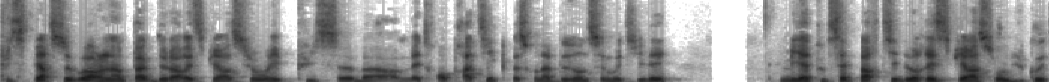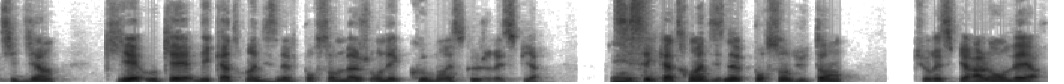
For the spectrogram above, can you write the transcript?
puissent percevoir l'impact de la respiration et puissent bah, mettre en pratique parce qu'on a besoin de se motiver. Mais il y a toute cette partie de respiration du quotidien qui est, OK, les 99% de ma journée, comment est-ce que je respire? Si c'est 99% du temps, tu respires à l'envers,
